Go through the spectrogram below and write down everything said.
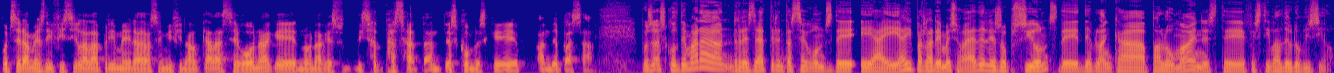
potser era més difícil a la primera semifinal que a la segona, que no n'hagués deixat passar tantes com les que han de passar. Pues escoltem ara res, eh, 30 segons de EAEA i parlarem això, eh, de les opcions de, de Blanca Paloma en este Festival d'Eurovisió.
